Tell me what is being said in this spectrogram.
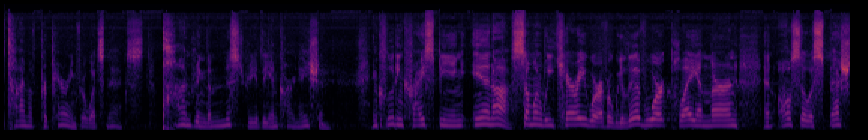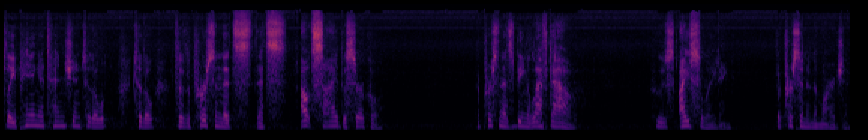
a time of preparing for what's next, pondering the mystery of the incarnation, including Christ being in us, someone we carry wherever we live, work, play, and learn, and also especially paying attention to the to the, to the person that's, that's outside the circle, the person that's being left out, who's isolating, the person in the margins.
